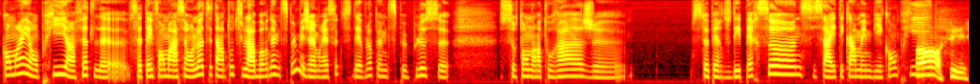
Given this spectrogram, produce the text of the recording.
comment ils ont pris, en fait, cette information-là? Tu sais, tantôt, tu l'as abordé un petit peu, mais j'aimerais ça que tu développes un petit peu plus sur ton entourage. si tu as perdu des personnes, si ça a été quand même bien compris. Ah, c'est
